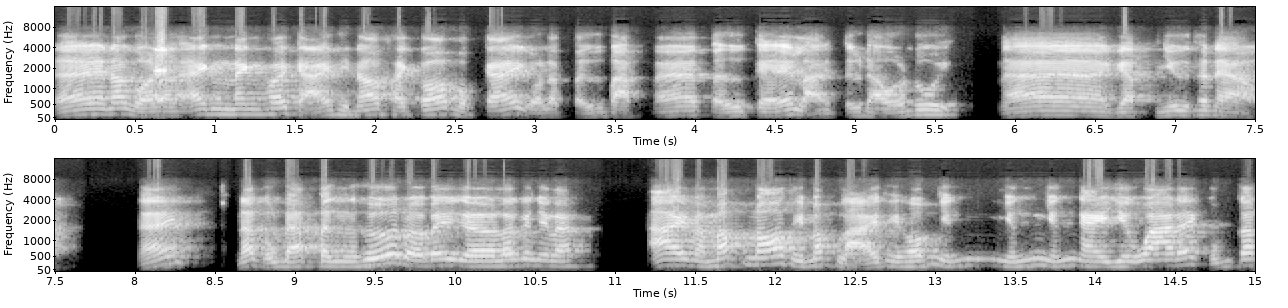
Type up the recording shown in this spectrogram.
Đấy, nó gọi là anh nhanh hối cải thì nó phải có một cái gọi là tự bạch à, tự kể lại từ đầu đến đuôi. À, gặp như thế nào. Đấy nó cũng đã từng hứa rồi bây giờ nó coi như là ai mà móc nó thì móc lại thì hôm những những những ngày vừa qua đấy cũng có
